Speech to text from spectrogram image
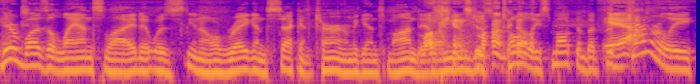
there was a landslide. It was you know Reagan's second term against Mondale. I mean, just Mondale. totally smoked him. But for Yeah. generally,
